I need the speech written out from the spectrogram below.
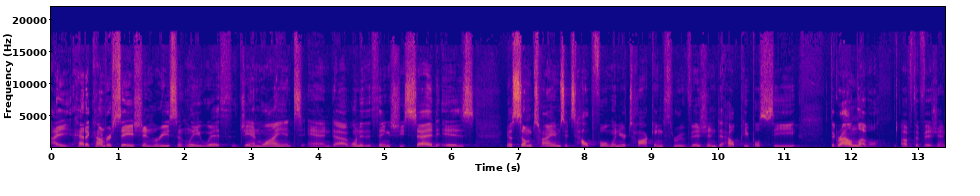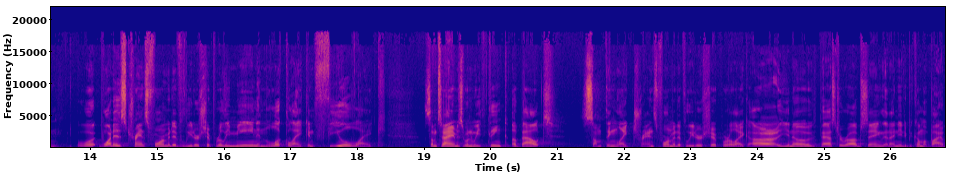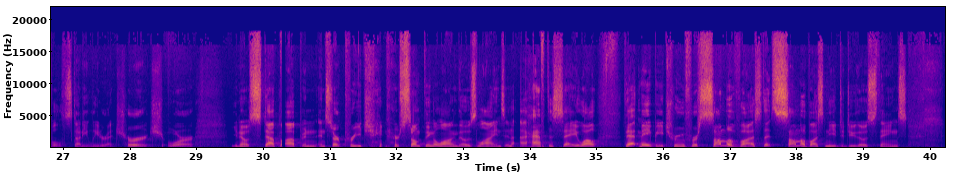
I had a conversation recently with Jan Wyant, and uh, one of the things she said is, you know, sometimes it's helpful when you're talking through vision to help people see the ground level of the vision. What, what does transformative leadership really mean and look like and feel like? Sometimes when we think about something like transformative leadership, we're like, oh, you know, Pastor Rob's saying that I need to become a Bible study leader at church, or, you know, step up and, and start preaching, or something along those lines. And I have to say, while that may be true for some of us, that some of us need to do those things.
